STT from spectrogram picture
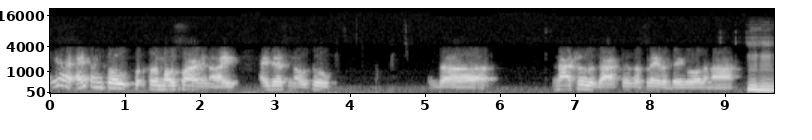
Yeah, I think so for, for the most part. You know, I I just know too the natural disasters have played a big role in our Mm-hmm.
